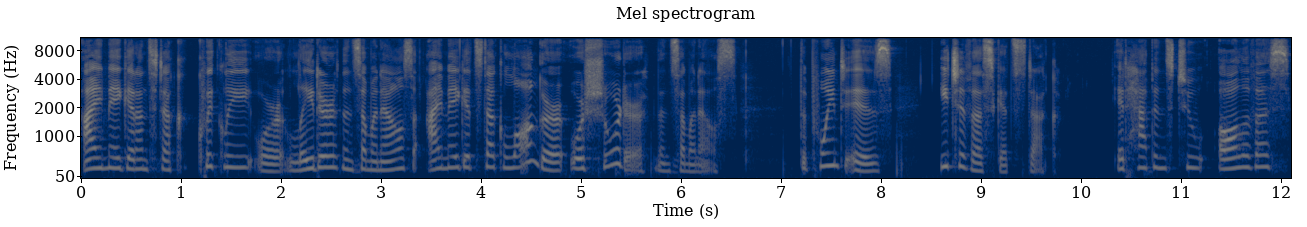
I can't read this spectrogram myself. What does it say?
I may get unstuck quickly or later than someone else. I may get stuck longer or shorter than someone else. The point is, each of us gets stuck. It happens to all of us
